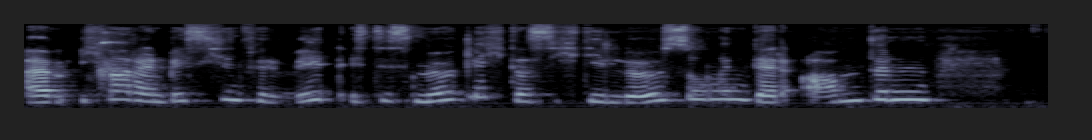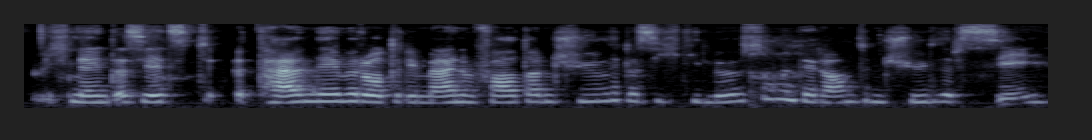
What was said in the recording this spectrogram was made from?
Ähm, ich war ein bisschen verwirrt. Ist es möglich, dass ich die Lösungen der anderen, ich nenne das jetzt Teilnehmer oder in meinem Fall dann Schüler, dass ich die Lösungen der anderen Schüler sehe?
